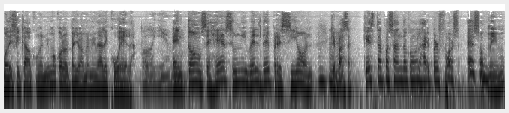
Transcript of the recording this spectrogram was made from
modificado con el mismo color para llevarme a mí a la escuela. Oye. Entonces ejerce un nivel de presión. ¿Qué pasa? ¿Qué está pasando con el Hyperforce? Eso mismo.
